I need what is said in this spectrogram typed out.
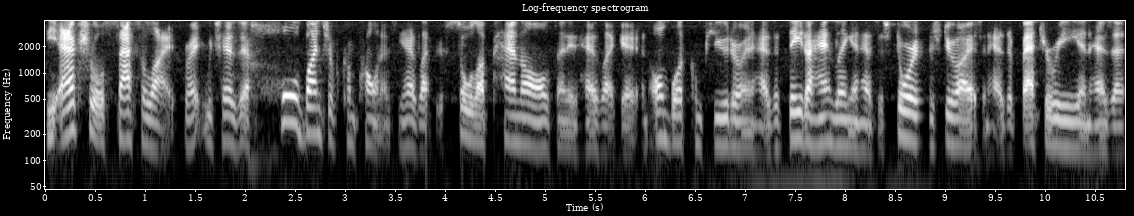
the actual satellite, right, which has a whole bunch of components. It has like the solar panels and it has like a, an onboard computer and it has a data handling and has a storage device and has a battery and has a,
